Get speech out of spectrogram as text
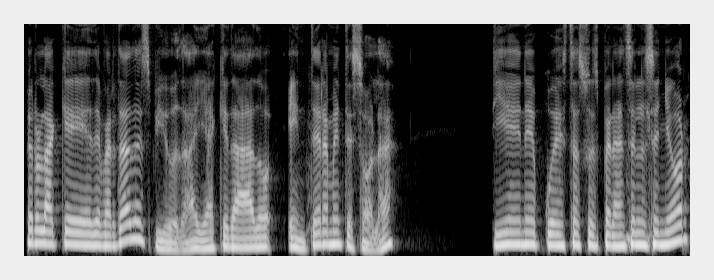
Pero la que de verdad es viuda y ha quedado enteramente sola, tiene puesta su esperanza en el Señor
